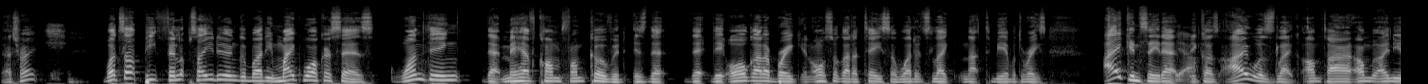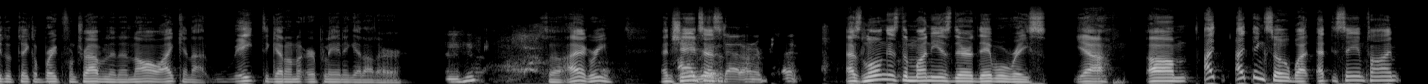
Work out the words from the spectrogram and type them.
That's right. What's up, Pete Phillips? How you doing, good buddy? Mike Walker says one thing that may have come from COVID is that that they all got a break and also got a taste of what it's like not to be able to race. I can say that Yeah. because I was like, I'm tired. I'm, I need to take a break from traveling, and now I cannot wait to get on the airplane and get out of here. Mm-hmm. So I agree. And Shane agree says, with that 100. percent as long as the money is there, they will race. Yeah. Um, I, I think so, but at the same time,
